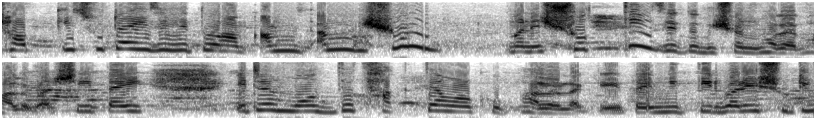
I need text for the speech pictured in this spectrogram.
সব কিছুটাই যেহেতু আমি ভীষণ মানে সত্যি যেহেতু ভীষণভাবে ভালোবাসি, তাই এটার মধ্যে থাকতে আমার খুব ভালো লাগে। তাই মিত্তির বাড়ির শুটিং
